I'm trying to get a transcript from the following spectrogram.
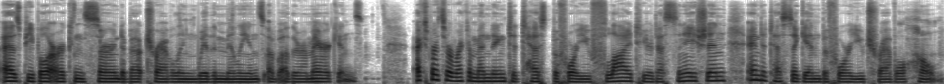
as people are concerned about traveling with millions of other Americans. Experts are recommending to test before you fly to your destination and to test again before you travel home.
